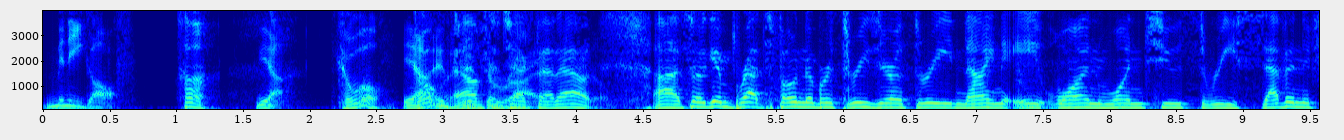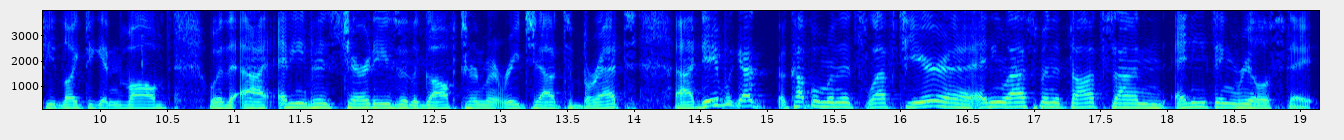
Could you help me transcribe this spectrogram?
mini golf. Huh. Yeah. Cool. Yeah, Cool. it's- I'll it's have to check ride, that out. Uh, so again, Brett's phone number 303-981-1237. If you'd like to get involved with uh, any of his charities or the golf tournament, reach out to Brett. Uh, Dave, we got a couple minutes left here. Uh, any last minute thoughts on anything real estate?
